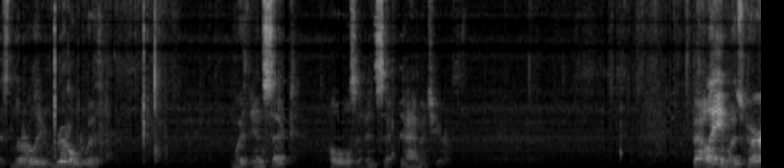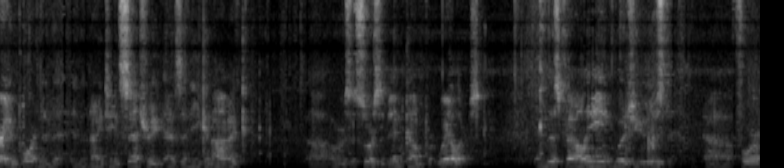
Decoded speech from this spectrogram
is literally riddled with, with insect holes and insect damage here. Baleen was very important in the, in the 19th century as an economic uh, or as a source of income for whalers. And this baleen was used uh, for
